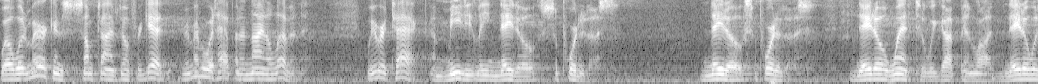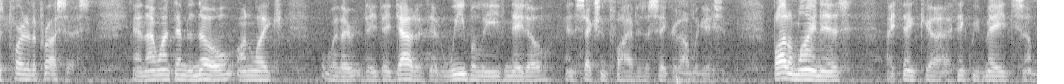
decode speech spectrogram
Well, what Americans sometimes don't forget, remember what happened on 9 11. We were attacked. Immediately, NATO supported us. NATO supported us. NATO went till we got bin Laden. NATO was part of the process. And I want them to know, unlike whether they, they doubt it, that we believe NATO and Section 5 is a sacred obligation. Bottom line is, I think, uh, I think we've made some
